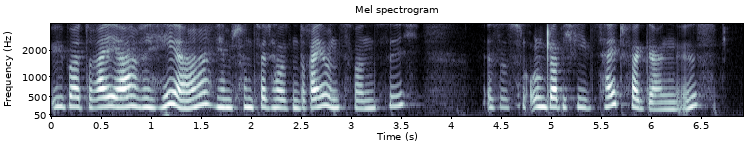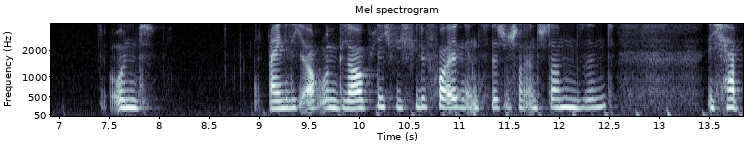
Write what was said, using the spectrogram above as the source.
über drei Jahre her. Wir haben schon 2023. Es ist schon unglaublich, wie die Zeit vergangen ist. Und eigentlich auch unglaublich, wie viele Folgen inzwischen schon entstanden sind. Ich habe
